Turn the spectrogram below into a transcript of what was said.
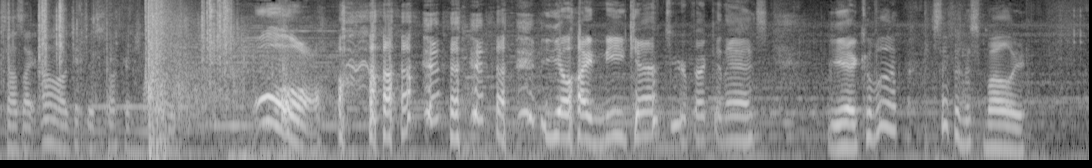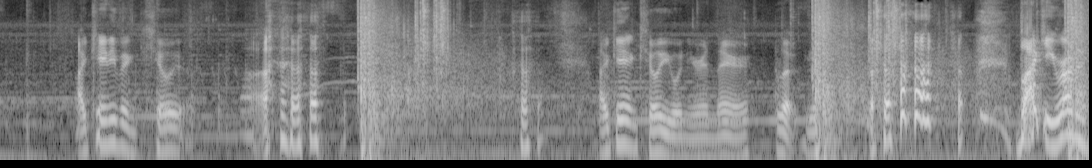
So I was like, oh, I'll get this fucking molly. Oh! Yo, I kneecapped your fucking ass. Yeah, come on. Step in this molly. I can't even kill you. I can't kill you when you're in there. Look. Blackie, running!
